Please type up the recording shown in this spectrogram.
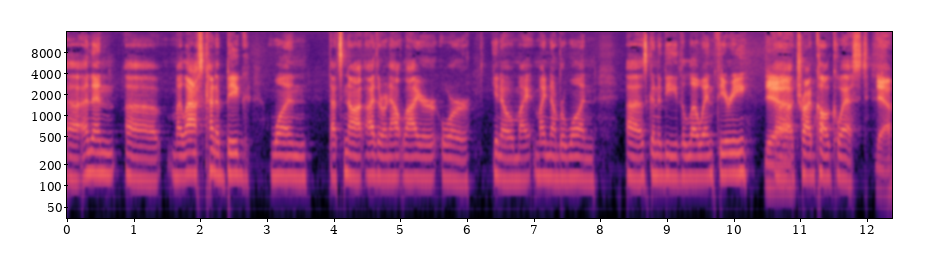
uh, and then uh, my last kind of big one that's not either an outlier or you know my my number one uh, is going to be the Low End Theory. Yeah. uh, Tribe Called Quest. yeah.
